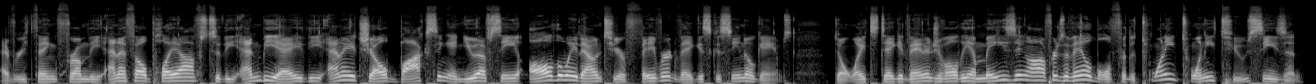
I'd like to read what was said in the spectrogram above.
Everything from the NFL playoffs to the NBA, the NHL, boxing, and UFC, all the way down to your favorite Vegas casino games. Don't wait to take advantage of all the amazing offers available for the 2022 season.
